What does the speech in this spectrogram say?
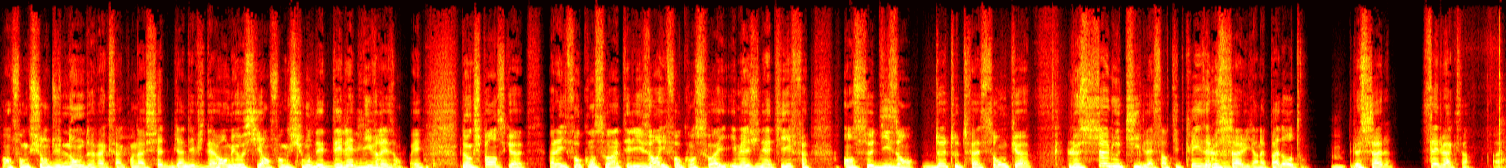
en fonction du nombre de vaccins qu'on achète, bien évidemment, mais aussi en fonction des délais de livraison. Donc je pense que voilà, il faut qu'on soit intelligent, il faut qu'on soit imaginatif, en se disant de toute façon que le seul outil de la sortie de crise, le seul, il n'y en a pas d'autre. Mmh. Le seul, c'est le vaccin. Voilà.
